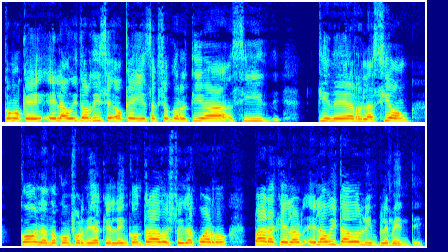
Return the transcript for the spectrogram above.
Como que el auditor dice, ok, esa acción correctiva sí tiene relación con la no conformidad que le he encontrado, estoy de acuerdo, para que el, auditado lo implemente.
